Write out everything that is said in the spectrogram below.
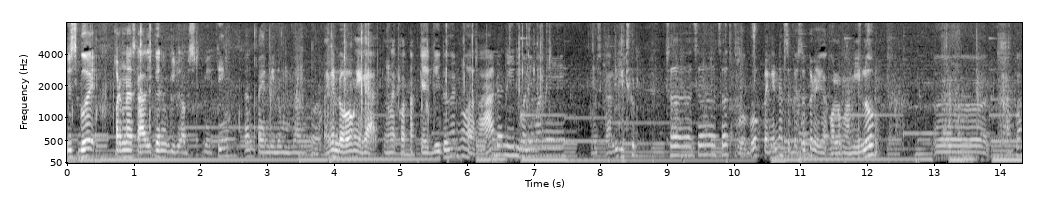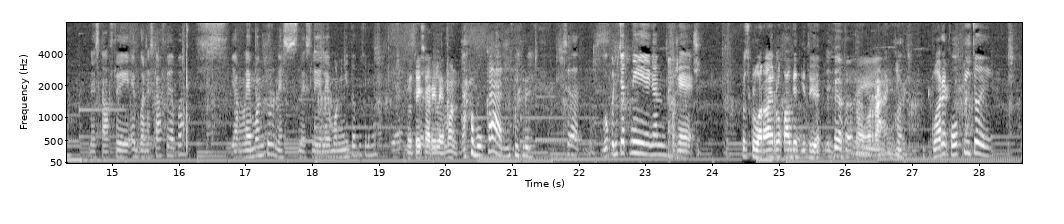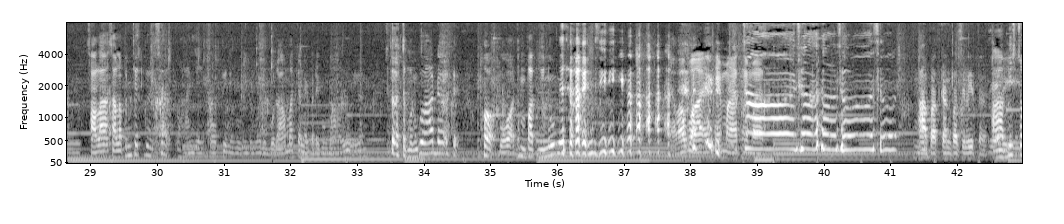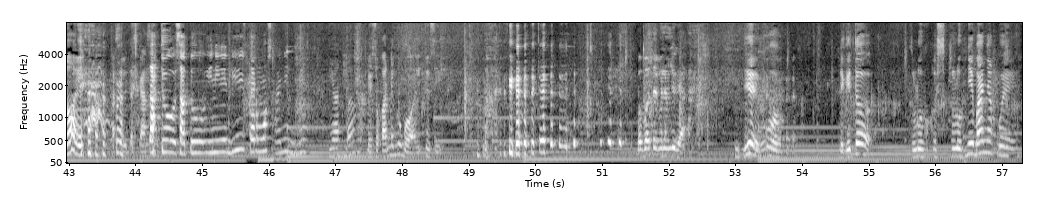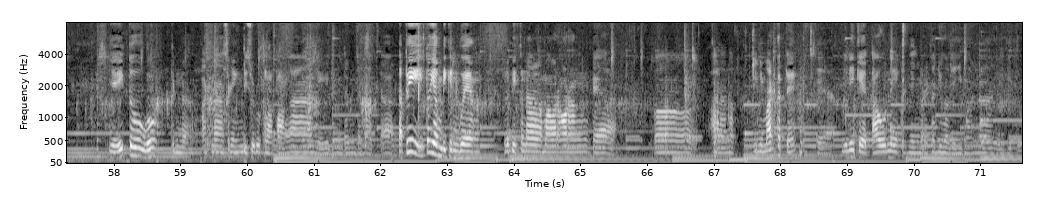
Terus gue pernah sekali kan video abis meeting kan pengen minum yang wah, pengen dong ya kak ngeliat kotak kayak gitu kan wah nggak ada nih di mana mana terus sekali gitu. Set set set gue gue pengennya seger-seger ya Kak. kalau nggak Milo eh, apa Nescafe eh bukan Nescafe apa? Yang lemon tuh Nes Nestle lemon gitu apa sih namanya? Nutrisari lemon. nah bukan. Set gue pencet nih kan pakai Terus keluar air lo kaget gitu ya. Norak anjing. keluarnya kopi coy salah salah pencet gue. Set. Wah anjay kopi nih gue minum gue bodo amat kan daripada gue malu ya kan? Temen gue ada. Bawa, bawa tempat minumnya anjing. Gak apa-apa, hemat, hemat. memanfaatkan fasilitas. Habis coy. Fasilitas kantor. satu satu ini di termos anjing. Gua niat banget. Besokannya gue bawa itu sih. Bobotnya minum juga. iya wow udah gitu keluh keluhnya banyak gue ya itu gue kena karena sering disuruh ke lapangan ya gitu minta-minta data tapi itu yang bikin gue yang lebih kenal sama orang-orang kayak eh, anak-anak ini market ya Iya. jadi kayak tahu nih kerjanya mereka juga kayak gimana gitu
